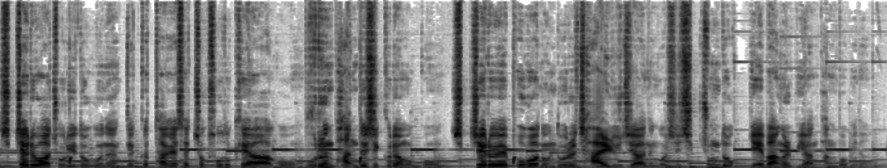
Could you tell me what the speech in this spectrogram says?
식재료와 조리 도구는 깨끗하게 세척 소독해야 하고 물은 반드시 끓여 먹고 식재료의 보관 온도를 잘 유지하는 것이 식중독 예방을 위한 방법이다.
